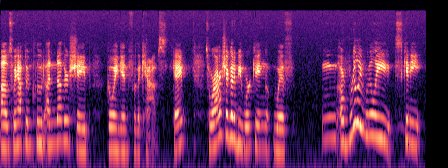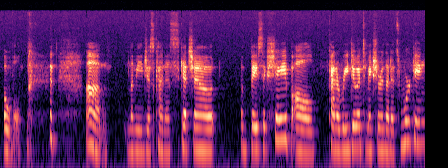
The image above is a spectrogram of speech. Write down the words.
Um, so we have to include another shape going in for the calves. Okay? So we're actually going to be working with mm, a really, really skinny oval. um, let me just kind of sketch out a basic shape. I'll kind of redo it to make sure that it's working.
